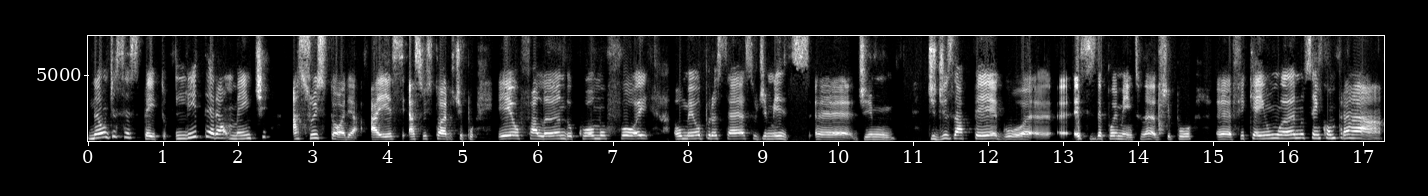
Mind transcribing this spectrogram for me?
não diz respeito literalmente à sua história, a esse, a sua história, tipo, eu falando como foi o meu processo de, é, de, de desapego, é, esses depoimentos, né? Tipo, é, fiquei um ano sem comprar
